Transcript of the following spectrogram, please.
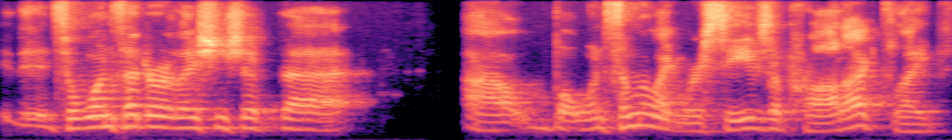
it's a one-sided relationship that uh but when someone like receives a product like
